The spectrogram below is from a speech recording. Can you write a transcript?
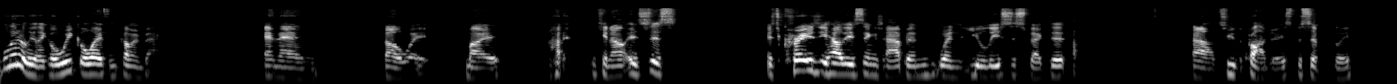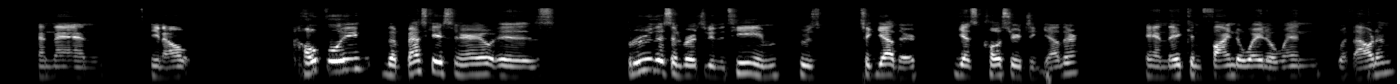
literally like a week away from coming back. And then, oh, wait, my, you know, it's just, it's crazy how these things happen when you least suspect it uh, to the Padres specifically. And then, you know, hopefully the best case scenario is through this adversity, the team who's together gets closer together and they can find a way to win without him,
